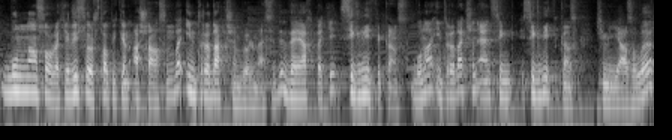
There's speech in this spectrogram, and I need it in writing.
bundan sonrakı research topikin aşağısında introduction bölməsidir və yaxud da ki significance. Buna introduction and significance kimi yazılır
